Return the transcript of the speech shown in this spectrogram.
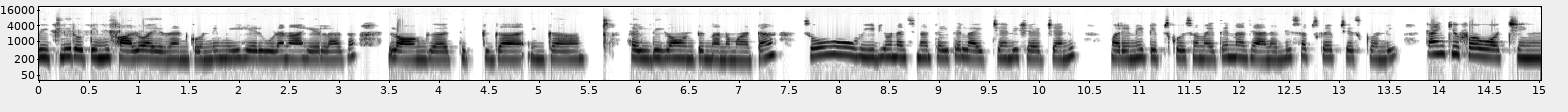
వీక్లీ రొటీన్ని ఫాలో అయ్యారు అనుకోండి మీ హెయిర్ కూడా నా హెయిర్ లాగా లాంగ్గా థిక్గా ఇంకా హెల్తీగా ఉంటుందన్నమాట. సో వీడియో నచ్చినట్టయితే లైక్ చేయండి షేర్ చేయండి. మరిన్ని టిప్స్ కోసం అయితే నా ఛానల్ని సబ్స్క్రైబ్ చేసుకోండి. థ్యాంక్ యూ ఫర్ వాచింగ్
